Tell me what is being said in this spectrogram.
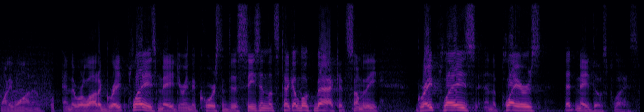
21. And there were a lot of great plays made during the course of this season. Let's take a look back at some of the great plays and the players that made those plays.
